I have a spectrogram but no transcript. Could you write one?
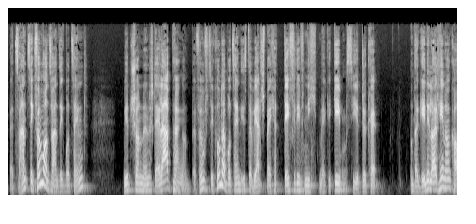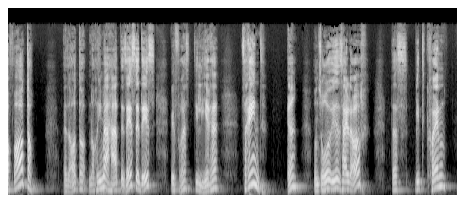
Bei 20, 25 Prozent wird schon ein steiler Abhang. Und bei 50, 100 Prozent ist der Wertspeicher definitiv nicht mehr gegeben. Siehe Türkei. Und da gehen die Leute hin und kaufen ein Auto. Weil das Auto noch immer ein hartes Asset ist, bevor es die Lira zerrennt. Ja? Und so ist es halt auch, dass Bitcoin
